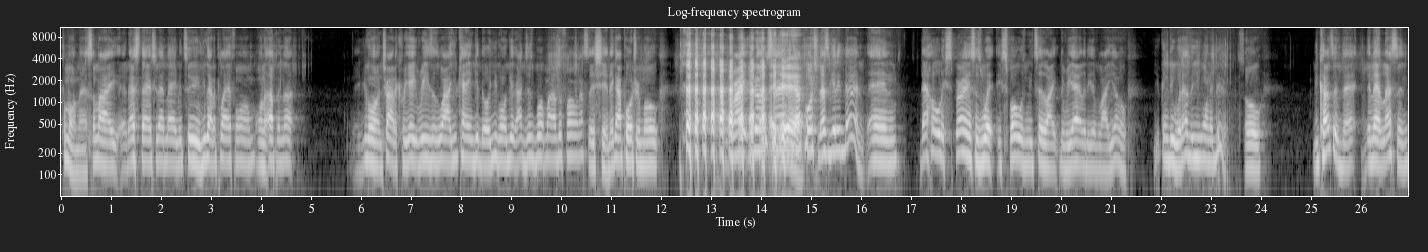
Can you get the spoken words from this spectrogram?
Come on, man. Somebody uh, that stature, that magnitude, you got a platform on the up and up. You're going to try to create reasons why you can't get there. You going to get, I just bought my other phone. I said, shit, they got portrait mode. right? You know what I'm saying? They got portrait, let's get it done. And that whole experience is what exposed me to like the reality of like, yo, you can do whatever you want to do. So because of that, in that lesson,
